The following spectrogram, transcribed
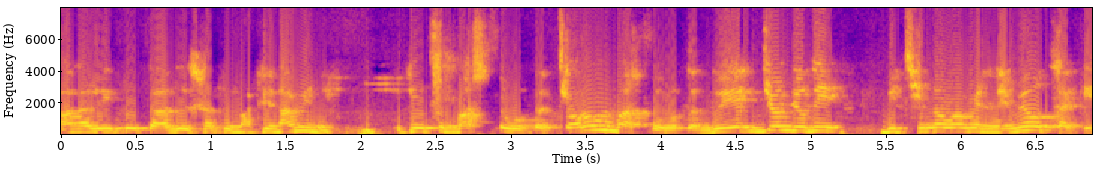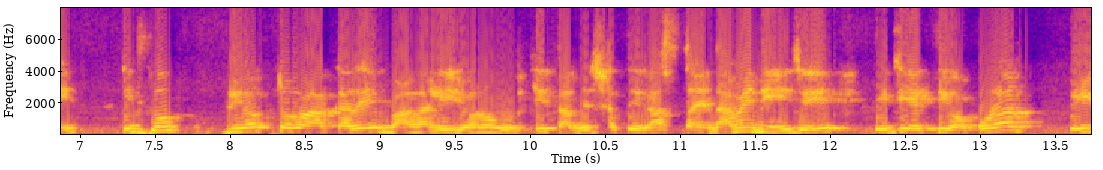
বাঙালি তো তাদের সাথে মাঠে নামেনি। এটি হচ্ছে বাস্তবতা, চরম বাস্তবতা। দুই একজন যদি বিচ্ছিন্নভাবে নেমেও থাকে, কিন্তু বৃহত্তর আকারে বাঙালি জনগোষ্ঠী তাদের সাথে রাস্তায় নামেনি যে এটি একটি অপরাধ, এই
